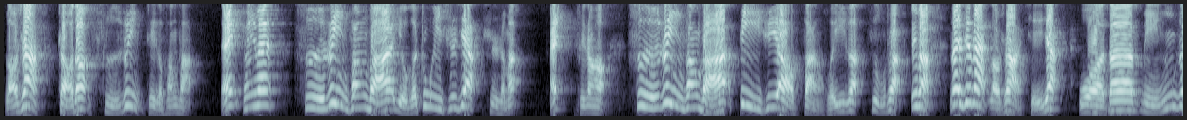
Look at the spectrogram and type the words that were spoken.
老师啊，找到 string 这个方法。哎，同学们，string 方法有个注意事项是什么？哎，非常好，string 方法必须要返回一个字符串，对吧？那现在老师啊，写一下我的名字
